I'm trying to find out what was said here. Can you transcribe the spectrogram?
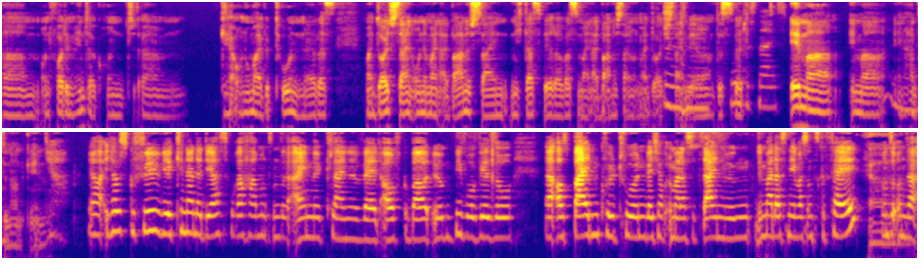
Ähm, und vor dem Hintergrund ähm, kann ich auch nur mal betonen, ne, dass mein Deutschsein ohne mein Albanischsein nicht das wäre, was mein Albanischsein und mein Deutschsein Mhm. wäre. Das Oh, wird das ist nice. immer, immer in Mhm. Hand in Hand gehen. Ja. Ja, ich habe das Gefühl, wir Kinder der Diaspora haben uns unsere eigene kleine Welt aufgebaut, irgendwie, wo wir so äh, aus beiden Kulturen, welche auch immer das jetzt sein mögen, immer das nehmen, was uns gefällt Ja. und so unser,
